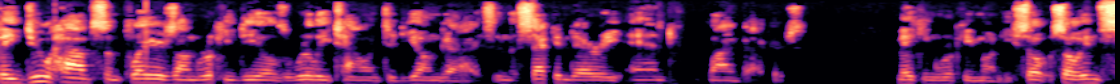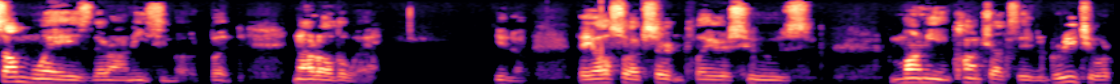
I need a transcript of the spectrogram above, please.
they do have some players on rookie deals, really talented young guys in the secondary and linebackers making rookie money. So so in some ways they're on easy mode, but not all the way. You know, they also have certain players whose money and contracts they've agreed to are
